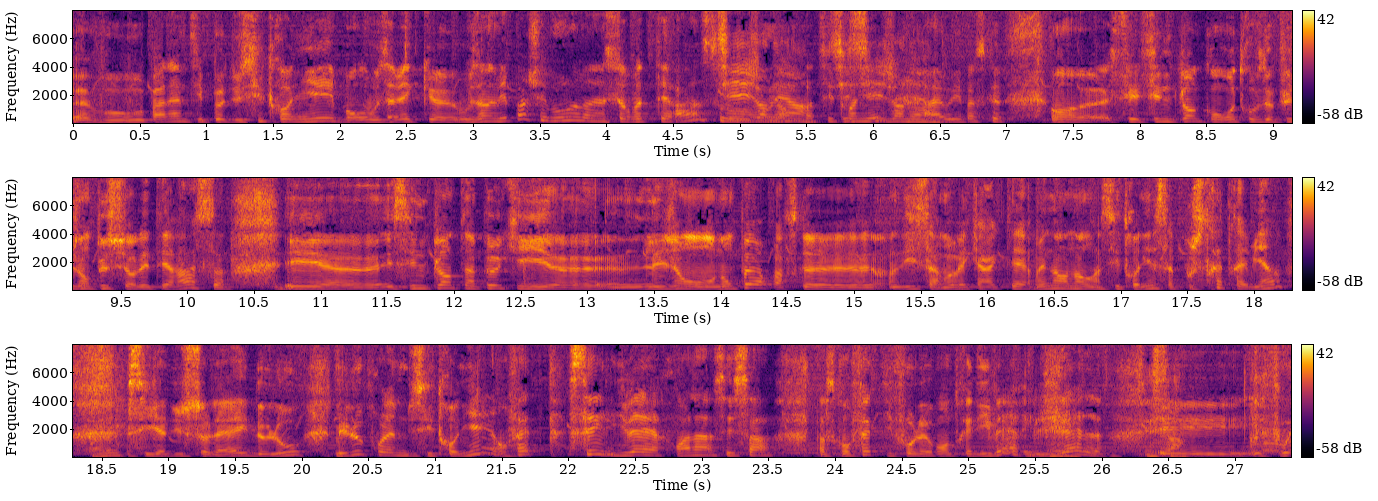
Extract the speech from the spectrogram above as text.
euh, vous, vous parler un petit peu du citronnier. Bon, vous savez que vous en avez pas chez vous euh, sur votre terrasse Si, j'en ai non, un. pas de Si, citronnier? si, j'en ai un. Ah oui, parce que bon, euh, c'est c'est une plante qu'on retrouve de plus en plus sur les terrasses et, euh, et c'est une plante un peu qui euh, les gens en ont peur parce que euh, on dit c'est un mauvais caractère. Mais non, non, un citronnier ça pousse très très bien Ouais. s'il y a du soleil, de l'eau. Mais le problème du citronnier, en fait, c'est l'hiver. Voilà, c'est ça. Parce qu'en fait, il faut le rentrer d'hiver, il gèle. c'est ça. Et il faut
